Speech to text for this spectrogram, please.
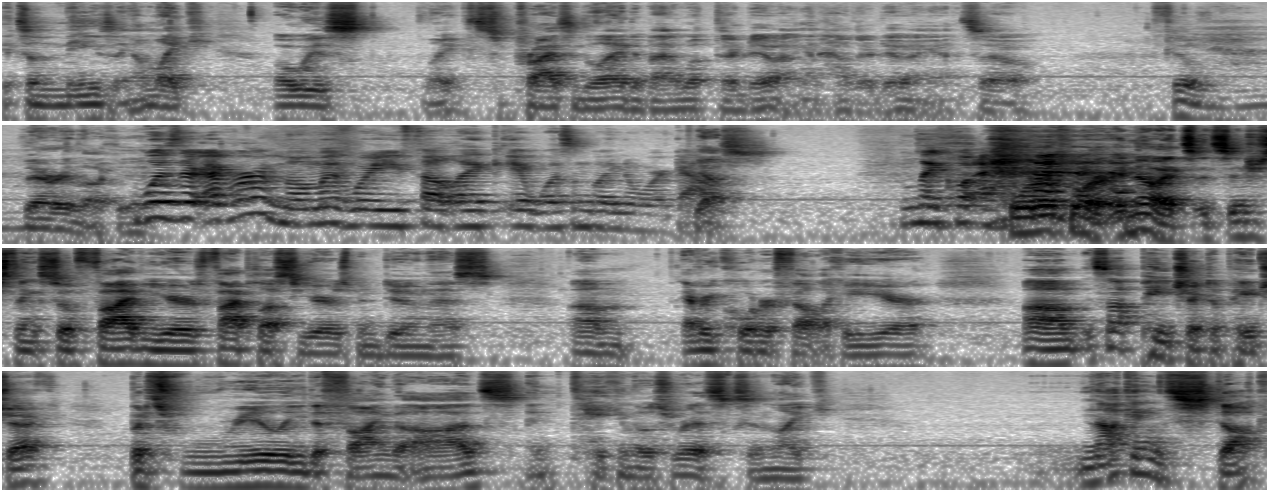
It's amazing. I'm like always like surprised and delighted by what they're doing and how doing it. So I feel very lucky. Was there ever a moment where you felt like it wasn't going to work out? Yes. Like what? quarter quarter. No, it's it's interesting. So five years, five plus years, been doing this. Um, every quarter felt like a year. Um, it's not paycheck to paycheck, but it's really defying the odds and taking those risks and like not getting stuck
